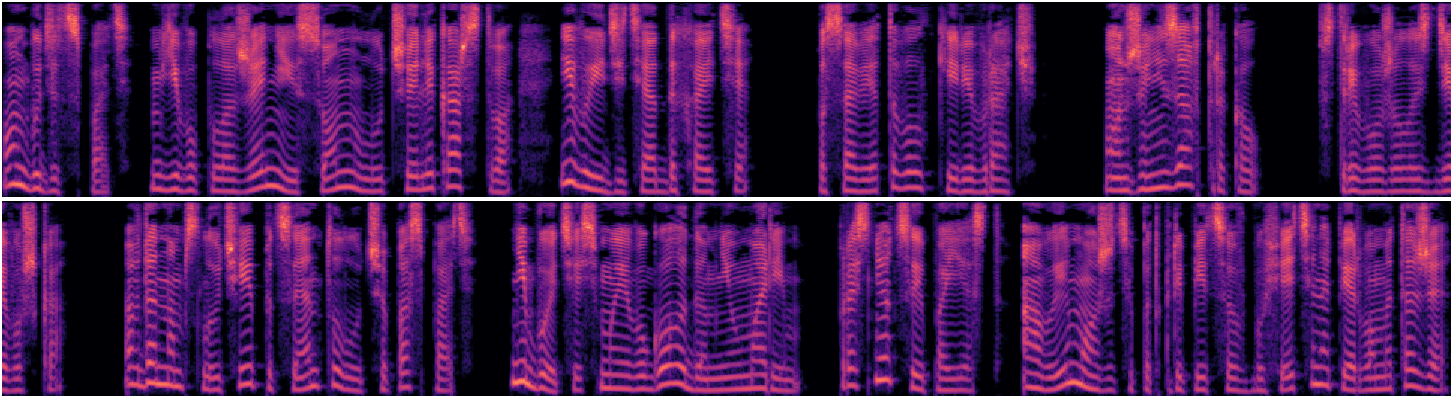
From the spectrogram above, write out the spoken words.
Он будет спать. В его положении сон — лучшее лекарство. И вы идите отдыхайте», — посоветовал Кире врач. «Он же не завтракал», — встревожилась девушка. «В данном случае пациенту лучше поспать. Не бойтесь, мы его голодом не уморим. Проснется и поест. А вы можете подкрепиться в буфете на первом этаже.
